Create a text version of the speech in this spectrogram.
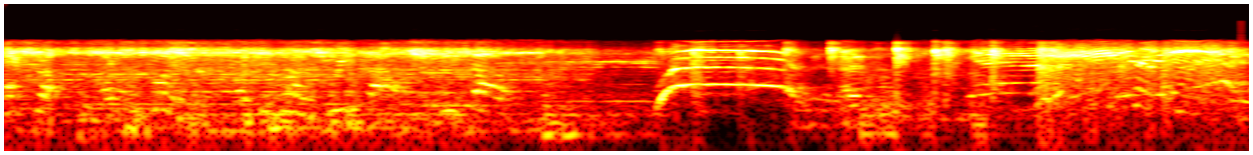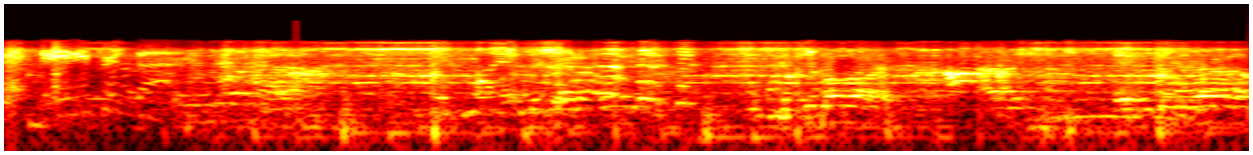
extra, extra point, extra point, three foul, three foul. Eighty percent. It's your boy. It's your girl.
